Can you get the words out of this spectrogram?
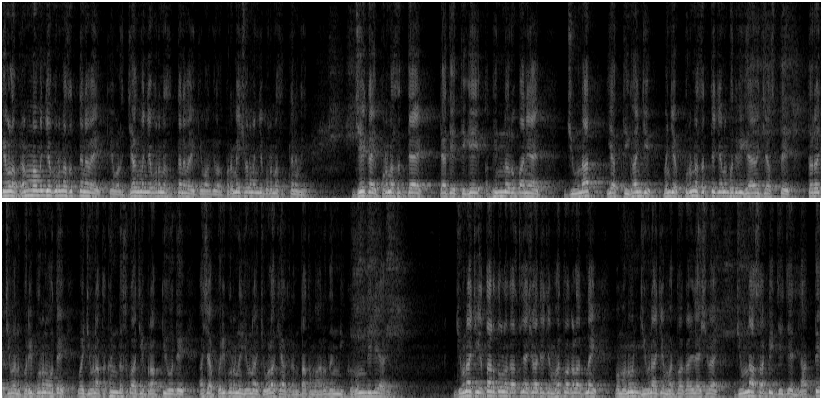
केवळ ब्रह्म म्हणजे पूर्ण सत्य नव्हे केवळ जग म्हणजे पूर्ण सत्य नव्हे किंवा केवळ परमेश्वर म्हणजे पूर्ण सत्य नव्हे. जे काही पूर्ण सत्य आहे त्यात हे तिघे अभिन्न रूपाने आहेत. जीवनात या तिघांची म्हणजे पूर्ण सत्याची अनुभूती घ्यायची असते तरच जीवन परिपूर्ण होते व जीवनात अखंड सुखाची प्राप्ती होते अशा परिपूर्ण जीवनाची ओळख या ग्रंथात महाराजांनी करून दिली आहे. जीवनाची यथार्थ ओळख असल्याशिवाय त्याचे महत्त्व कळत नाही व म्हणून जीवनाचे महत्त्व कळल्याशिवाय जीवनासाठी जे जे लागते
